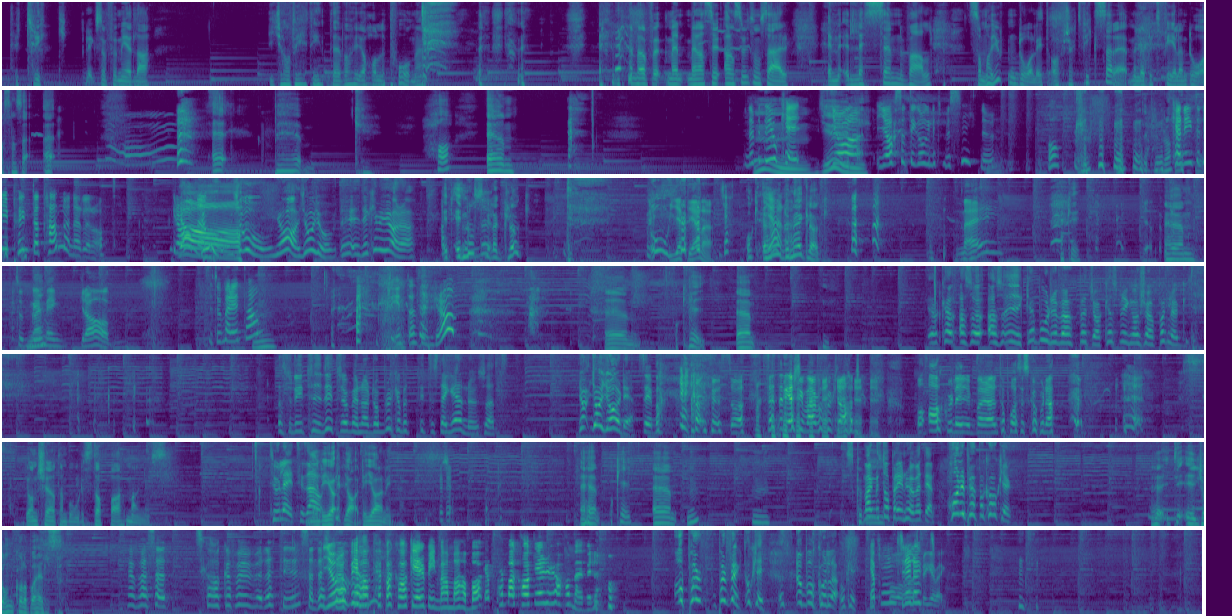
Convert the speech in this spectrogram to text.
ansiktsuttryck liksom förmedla Jag vet inte vad jag håller på med. men men, men han, ser, han ser ut som så här en ledsen valp som har gjort något dåligt och har försökt fixa det men det har blivit fel ändå. Så han säger äh, äh, be, ha, ehm, Nej men det är okej. Mm, jul. Jag, jag har satt igång lite musik nu. Ja, det blir bra. Kan inte ni pynta tallen eller något? Granen? Ja, jo, ja, jo, jo, det, det kan vi göra. Är, är det någon som vill ha glögg? Oh, jättegärna! Och har Gärna. du med glögg? Nej, Okej. Ehm, tog Nej. med mig en gran. Du tog med dig en tand? mm, Det är inte ens en grav. ehm, Okej. Ehm, Jag kan, alltså, alltså Ica borde vara öppet, jag kan springa och köpa glögg. Alltså det är tidigt, jag menar de brukar inte stänga ännu så att... Jag, jag gör det, säger Magnus och sätter ner sin varma choklad. Och awkwardly börjar ta på sig skorna. John känner att han borde stoppa Magnus. Too late, he's Men out. det gör, ja, det gör han inte. Eh, Okej, eh, mm, mm. Ska vi... Magnus stoppar in huvudet igen. Har ni pepparkakor? Eh, det är John kollar på Elsa. Jag bara så skakar på huvudet i så Jo, vi har pepparkakor, min mamma har bakat pepparkakor, jag har med mig dem. Åh, perf- perfekt, okej! Jag bara kollar, okej. Japp, Och så det är lugnt.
